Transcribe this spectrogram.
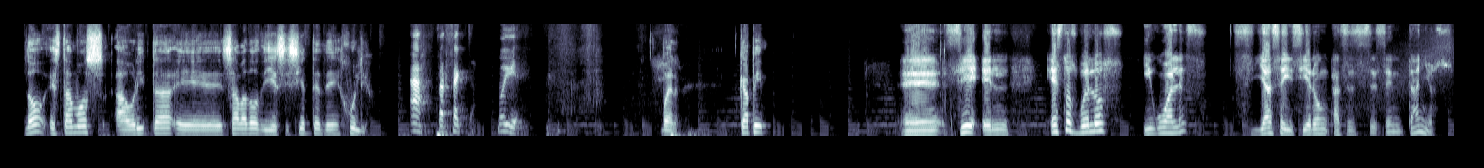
No, estamos ahorita eh, sábado 17 de julio. Ah, perfecto, muy bien. Bueno, Capi. Eh, sí, el, estos vuelos iguales ya se hicieron hace 60 años.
